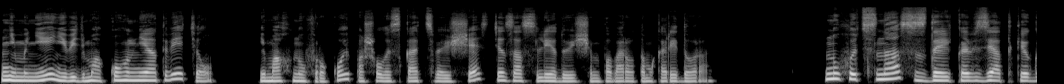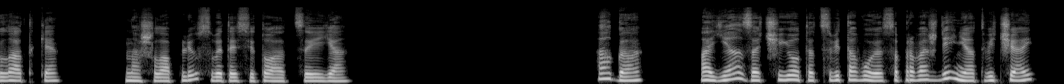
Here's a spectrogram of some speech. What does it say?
Ни мне, ни ведьмаку он не ответил и, махнув рукой, пошел искать свое счастье за следующим поворотом коридора. «Ну, хоть с нас с Дейкой взятки гладкие», нашла плюс в этой ситуации я. «Ага, а я за чье-то цветовое сопровождение отвечай.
